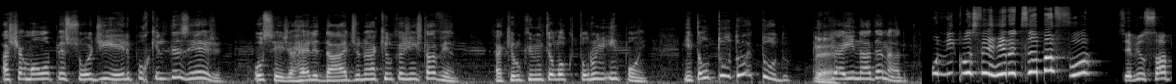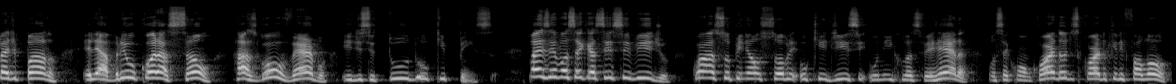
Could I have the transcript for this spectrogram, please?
a chamar uma pessoa de ele porque ele deseja. Ou seja, a realidade não é aquilo que a gente tá vendo, é aquilo que o interlocutor impõe. Então tudo é tudo. É. E aí nada é nada. O Nicolas Ferreira desabafou. Você viu só pé de pano? Ele abriu o coração, rasgou o verbo e disse tudo o que pensa. Mas é você que assiste esse vídeo. Qual a sua opinião sobre o que disse o Nicolas Ferreira? Você concorda ou discorda do que ele falou?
